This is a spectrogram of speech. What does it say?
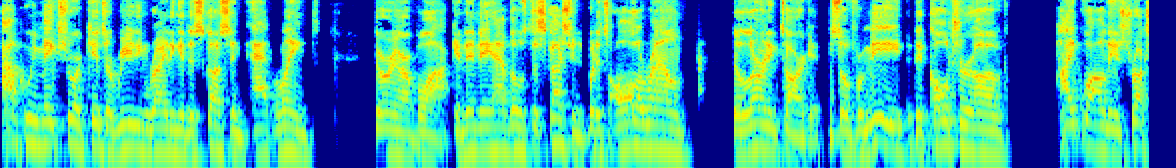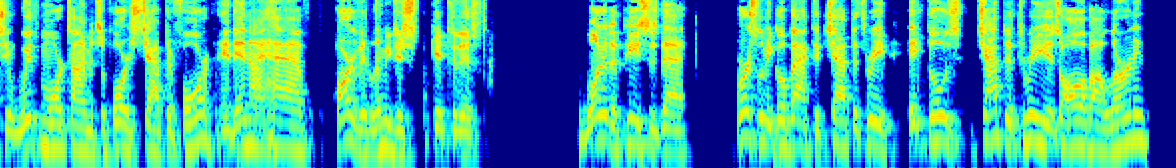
How can we make sure kids are reading, writing, and discussing at length during our block? And then they have those discussions, but it's all around the learning target. So for me, the culture of high quality instruction with more time and support is chapter four. And then I have part of it. Let me just get to this. One of the pieces that First, let me go back to chapter three. It goes, chapter three is all about learning.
